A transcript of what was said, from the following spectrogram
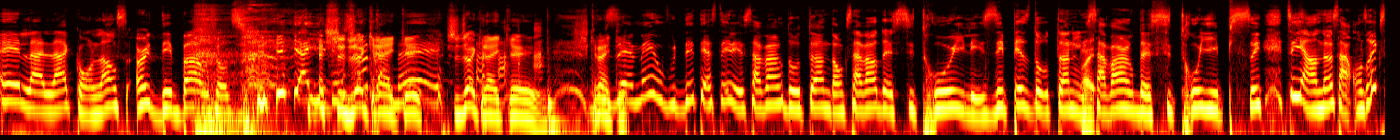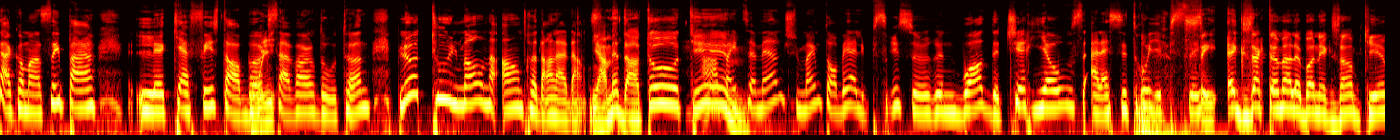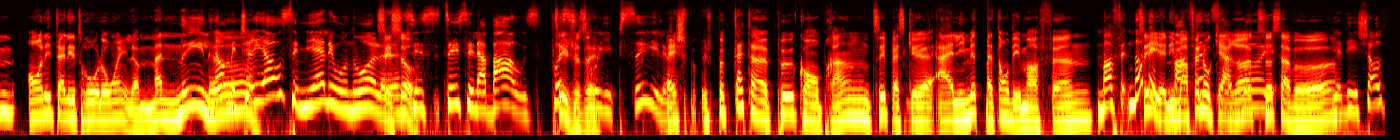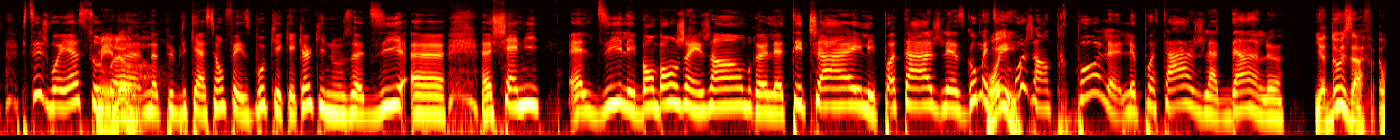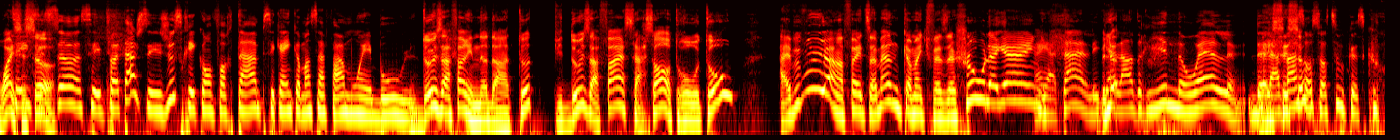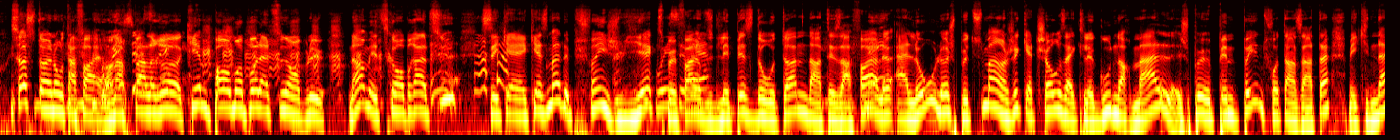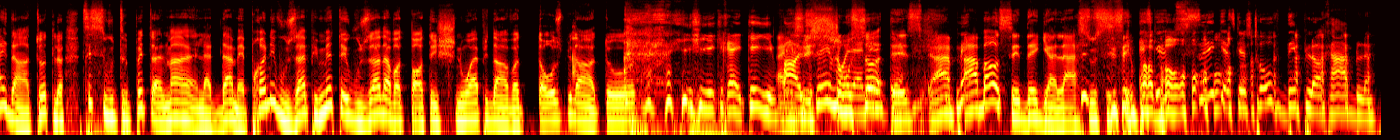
Et là là qu'on lance un débat aujourd'hui. Je suis déjà craqué. Je suis déjà craqué. Je suis Vous aimez ou vous détestez les saveurs d'automne, donc saveurs de citrouille, les épices d'automne, les Ouais. saveurs de citrouille épicées. Tu sais, il y en a, ça, on dirait que ça a commencé par le café Starbucks Oui. saveur d'automne. Puis là, tout le monde entre dans la danse. Il en met dans tout, Kim. En fin de semaine, je suis même tombée à l'épicerie sur une boîte de Cheerios à la citrouille épicée. C'est exactement le bon exemple, Kim. On est allé trop loin. Là. Mané, là. Non, mais Cheerios, c'est miel et aux noix. là. C'est ça. C'est- la base. Pas dire, épicée. Là. Ben, je, je peux peut-être un peu comprendre, tu sais, parce que à la limite, mettons des muffins. Muffin- non, il y a des muffins muffins, aux carottes, ça, ça va. Il y a des choses. Puis tu sais, je voyais sur là- euh, notre publication Facebook, il y a quelqu'un qui nous a dit, euh, euh, Shani, elle dit les bonbons gingembre, le thé chai, les potages, let's go. Mais Oui. moi, j'entre pas le, le potage là-dedans. Là. Il y a deux affaires. Ouais, c'est ça. C'est ça. C'est potage, c'est juste réconfortant. Puis c'est quand il commence à faire moins beau. là. Deux affaires, il y en a dans toutes. Puis deux affaires, ça sort trop tôt. Avez-vous vu en fin de semaine comment il faisait chaud, la gang? Hey, attends, les calendriers de Noël de Ben, l'avant sont sortis au Costco. Ça, c'est une autre affaire. On Oui, en reparlera. Kim, parle-moi pas là-dessus non plus. Non, mais tu comprends-tu? C'est que quasiment depuis fin juillet que Oui, tu peux faire vrai. du- de l'épice d'automne dans tes affaires. Mais- Là. Allô, là, je peux-tu manger quelque chose avec le goût normal? Je peux pimper une fois de temps en temps, mais qui n'aide dans tout. Tu sais, si vous tripez tellement là-dedans, mais prenez-vous-en, puis mettez-vous-en dans votre pâté chinois, puis dans votre toast, puis dans tout. il est craqué, il est Hey, fâché, je mon ça, euh, à, Mais- à base, c'est dégueulasse aussi. C'est pas que bon. tu sais qu'est-ce que je trouve déplorable?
